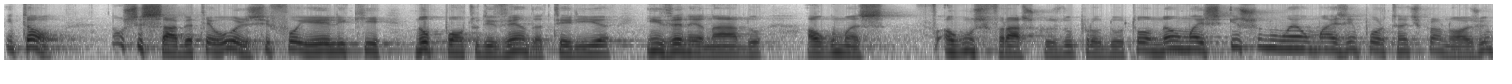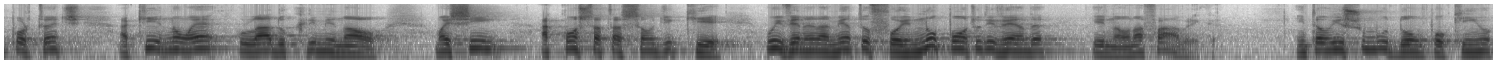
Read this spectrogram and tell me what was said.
Então, não se sabe até hoje se foi ele que, no ponto de venda, teria envenenado algumas, alguns frascos do produto ou não, mas isso não é o mais importante para nós. O importante aqui não é o lado criminal, mas sim a constatação de que o envenenamento foi no ponto de venda e não na fábrica. Então isso mudou um pouquinho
